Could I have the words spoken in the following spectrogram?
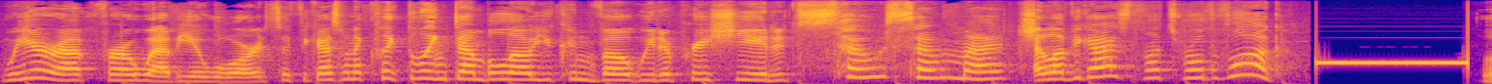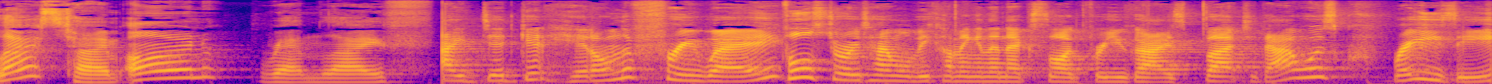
We are up for a Webby Award, so if you guys want to click the link down below, you can vote. We'd appreciate it so, so much. I love you guys. Let's roll the vlog. Last time on Rem Life. I did get hit on the freeway. Full story time will be coming in the next vlog for you guys, but that was crazy.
